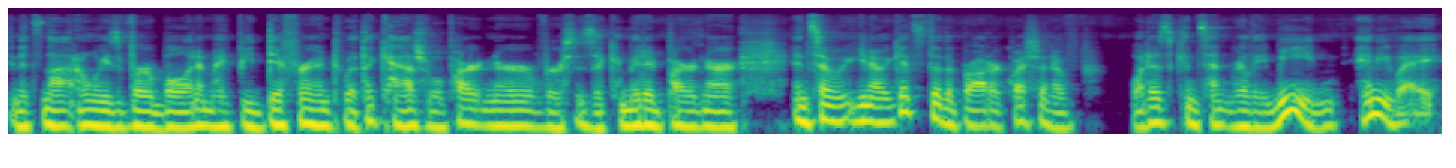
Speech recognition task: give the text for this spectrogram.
and it's not always verbal, and it might be different with a casual partner versus a committed partner. And so, you know, it gets to the broader question of what does consent really mean anyway?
